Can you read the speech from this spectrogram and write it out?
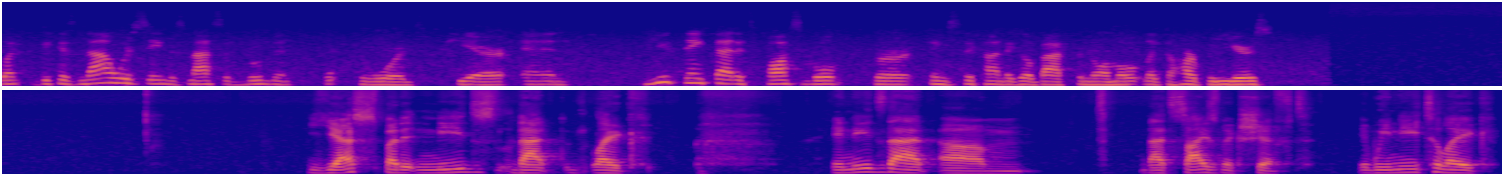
What because now we're seeing this massive movement towards pierre and do you think that it's possible for things to kind of go back to normal like the harper years yes but it needs that like it needs that um that seismic shift we need to like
